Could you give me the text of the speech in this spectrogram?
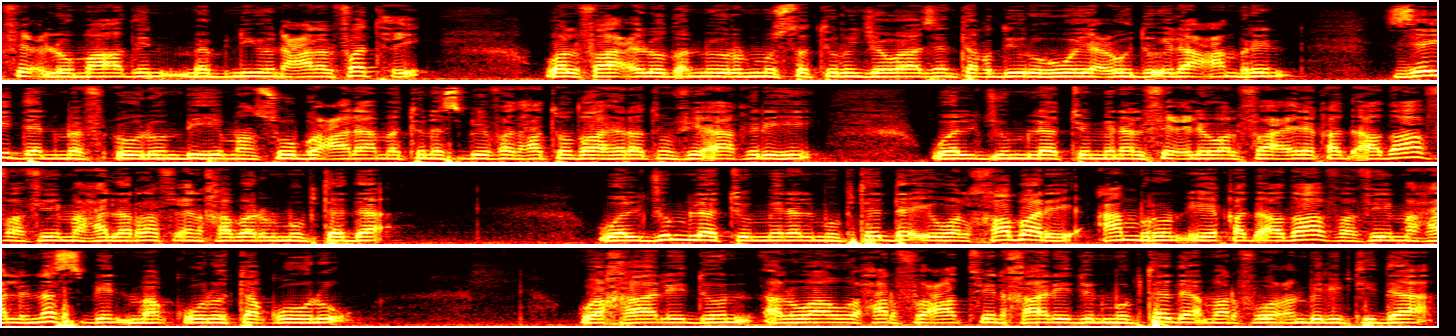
فعل ماaض مبني على الفتح والفاaciل ضمير مستتر جواaزا تقديره ويعuud إلى cمر زيدا مفعول به منصوب cلاaمة نسبه فتحة ظاهرة في آkhرihi والجuملة من الفعل والفاaciل قد أضاaف في محل رفع خبر المبتدأ والجuملة من المبتدأ والخبر cمر i قد أضاaف في محل نصب مقول تقول وkhالد الواaو xرف cطف khالد مبتدأ مرفوع بالابتداء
